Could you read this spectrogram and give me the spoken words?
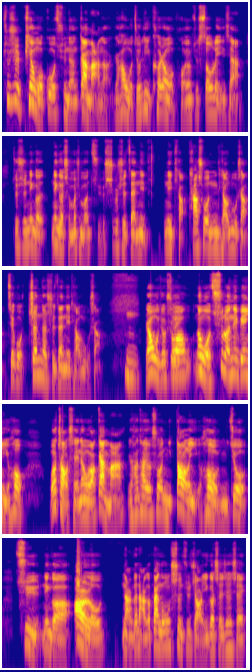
就是骗我过去能干嘛呢？然后我就立刻让我朋友去搜了一下，就是那个那个什么什么局是不是在那那条他说的那条路上？结果真的是在那条路上。嗯，然后我就说，那我去了那边以后，我要找谁呢？我要干嘛？然后他就说，你到了以后，你就去那个二楼。哪个哪个办公室去找一个谁谁谁，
